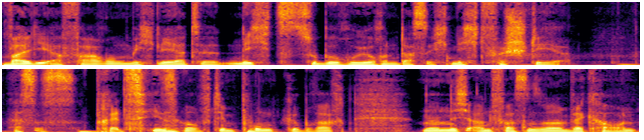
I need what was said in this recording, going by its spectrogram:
weil die Erfahrung mich lehrte, nichts zu berühren, das ich nicht verstehe. Das ist präzise auf den Punkt gebracht. Ne? Nicht anfassen, sondern weghauen.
